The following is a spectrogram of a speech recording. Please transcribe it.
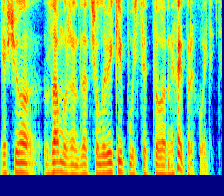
Якщо замужем да, чоловіки пустять, то нехай приходять.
